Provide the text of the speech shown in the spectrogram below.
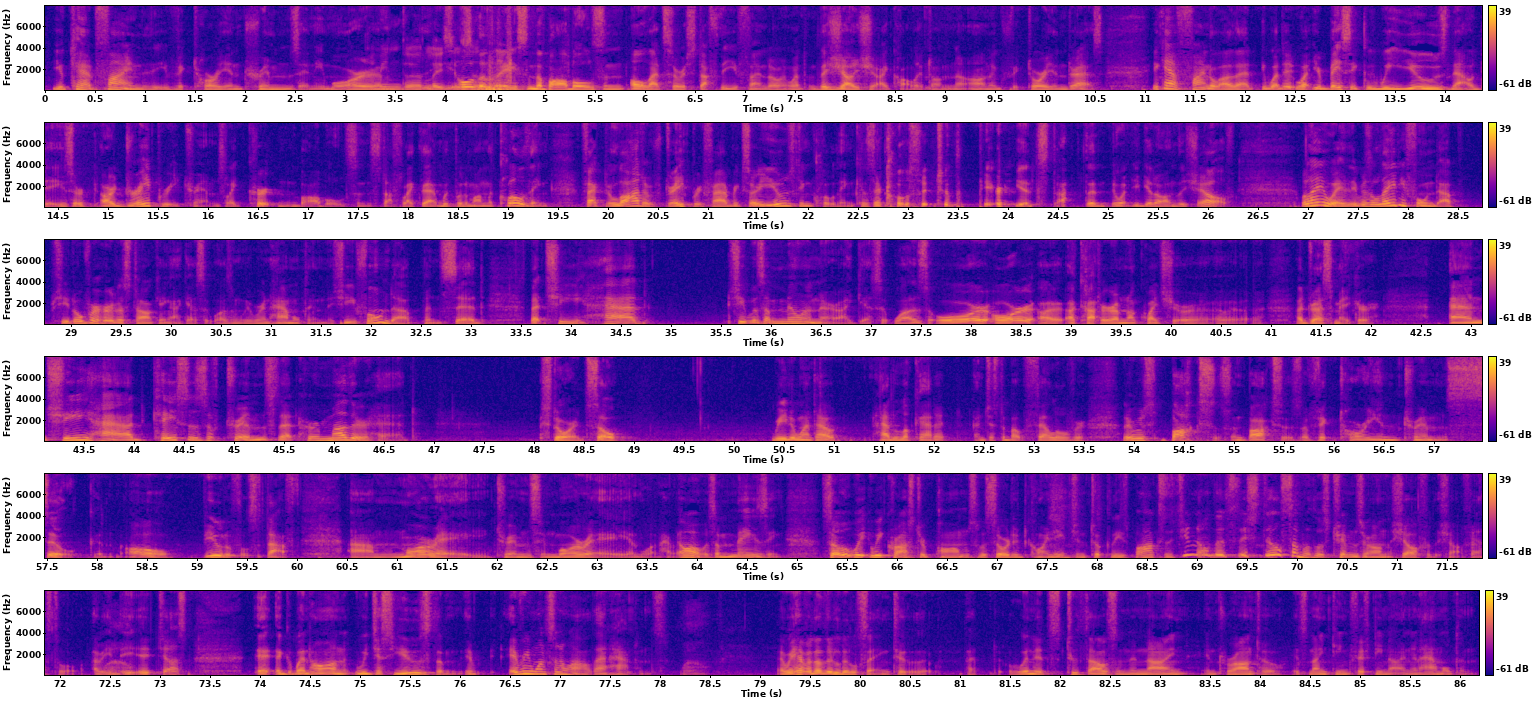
you can't find the Victorian trims anymore. I mean the laces. Oh, the and lace and the baubles and all that sort of stuff that you find on the zhuzh, I call it, on on a Victorian dress. You can't find a lot of that. What what you're basically we use nowadays are, are drapery trims like curtain baubles and stuff like that. We put them on the clothing. In fact, a lot of drapery fabrics are used in clothing because they're closer to the period stuff than what you get on the shelf. Well, anyway, there was a lady phoned up. She had overheard us talking, I guess it was, and we were in Hamilton. She phoned up and said that she had she was a milliner, I guess it was, or, or a, a cutter, I'm not quite sure, a, a dressmaker. And she had cases of trims that her mother had stored. So Rita went out, had a look at it, and just about fell over. There was boxes and boxes of Victorian trims, silk, and oh, beautiful stuff. Um, moire trims in moire and what have Oh, it was amazing. So we, we crossed her palms with sorted coinage and took these boxes. You know, there's, there's still some of those trims are on the shelf at the Shaw Festival. I mean, it, it, just it, it went on. We just used them. It, every once in a while, that happens. Wow. And we have another little saying too that, that when it's 2009 in Toronto, it's 1959 in Hamilton.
